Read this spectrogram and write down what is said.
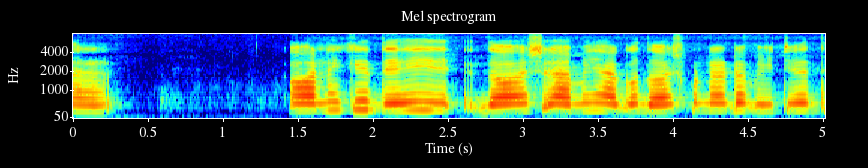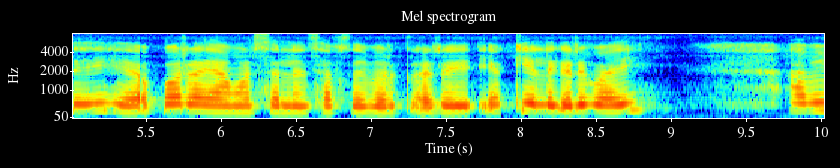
আর অনেকে দেই দশ, আমি আগে দশ পনেরোটা ভিডিও দেই হ্যাঁ পরাই আমার চ্যানেল সাবস্ক্রাইবার করে একই রে ভাই। আমি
